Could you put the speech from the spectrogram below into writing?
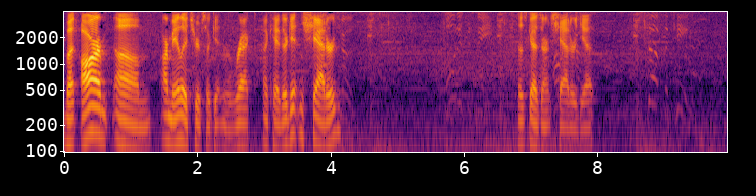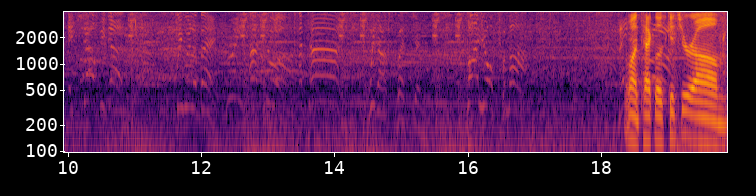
But our um, our melee troops are getting wrecked. Okay, they're getting shattered. Those guys aren't shattered yet. Come on, Teclis, get your um.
